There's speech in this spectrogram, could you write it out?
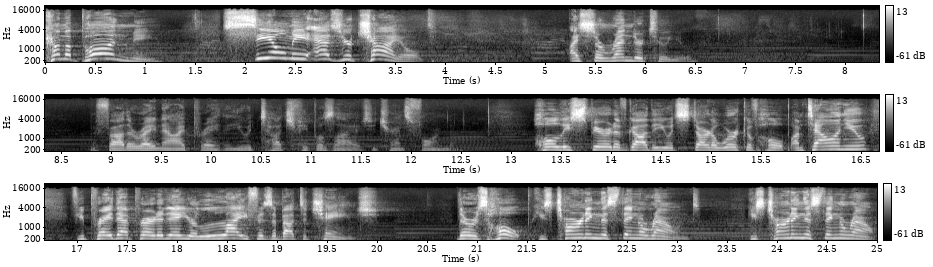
Come upon me. Seal me as your child. I surrender to you. Father, right now I pray that you would touch people's lives, you transform them. Holy Spirit of God, that you would start a work of hope. I'm telling you, if you pray that prayer today, your life is about to change. There is hope. He's turning this thing around. He's turning this thing around.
